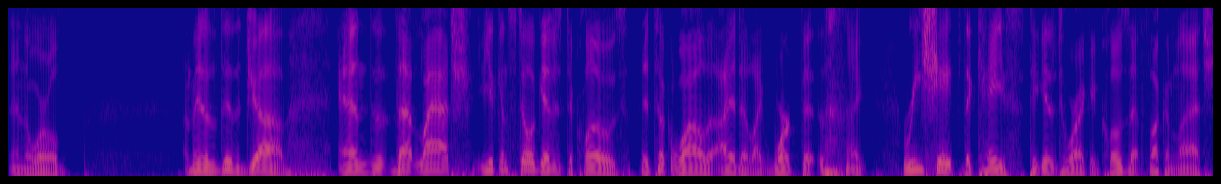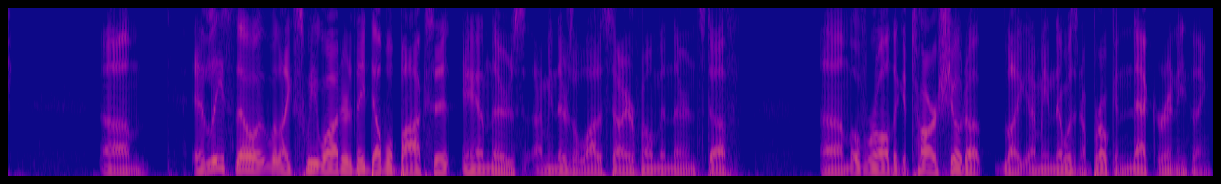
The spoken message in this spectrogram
in the world. I mean, it'll do the job and th- that latch you can still get it to close it took a while that i had to like work the like reshape the case to get it to where i could close that fucking latch um at least though like sweetwater they double box it and there's i mean there's a lot of styrofoam in there and stuff um overall the guitar showed up like i mean there wasn't a broken neck or anything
